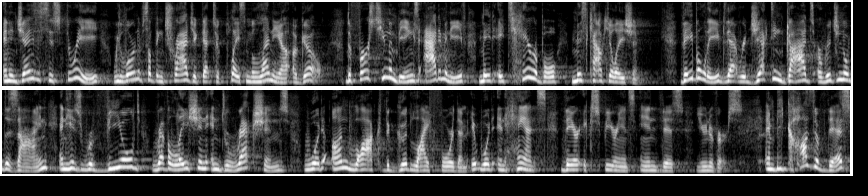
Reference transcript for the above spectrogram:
And in Genesis 3, we learn of something tragic that took place millennia ago. The first human beings, Adam and Eve, made a terrible miscalculation. They believed that rejecting God's original design and his revealed revelation and directions would unlock the good life for them. It would enhance their experience in this universe. And because of this,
